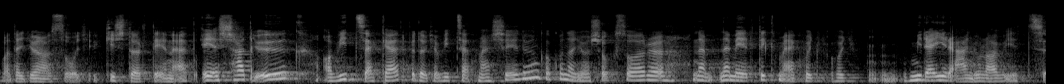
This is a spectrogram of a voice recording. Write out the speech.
van egy olyan szó, hogy kis történet. És hát ők a vicceket, például, hogyha viccet mesélünk, akkor nagyon sokszor nem, nem értik meg, hogy, hogy mire irányul a vicc.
